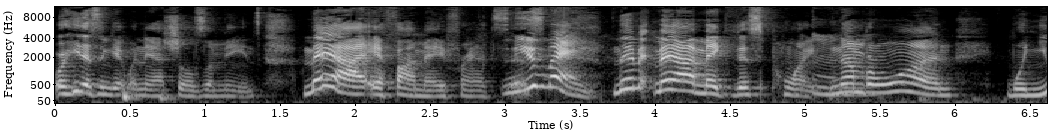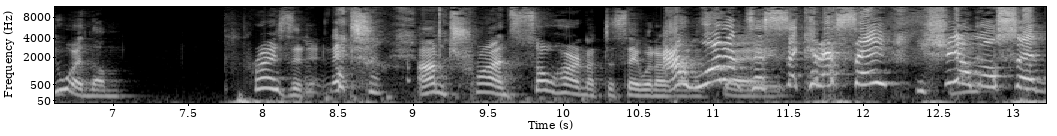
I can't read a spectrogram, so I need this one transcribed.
or he doesn't get what nationalism means?" May I, if I may, Frances? You may. May, may I make this point? Number one, when you are the president, I'm trying so hard not to say what I, I want wanted to say, can I say? She almost said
